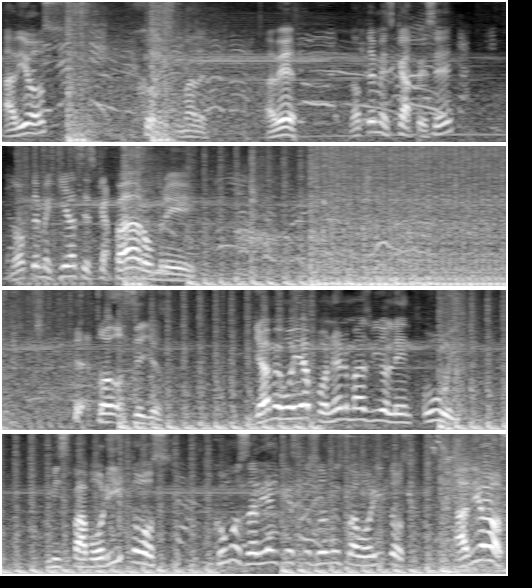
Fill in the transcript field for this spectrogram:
Adiós. Hijo de su madre. A ver, no te me escapes, ¿eh? No te me quieras escapar, hombre. Todos ellos. Ya me voy a poner más violento. Uy, mis favoritos. ¿Cómo sabían que estos son mis favoritos? ¡Adiós!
